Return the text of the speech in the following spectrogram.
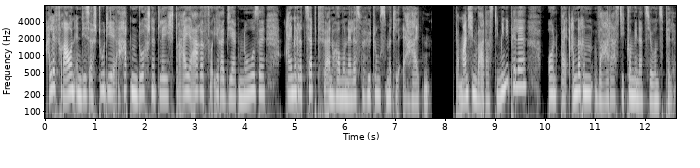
Alle Frauen in dieser Studie hatten durchschnittlich drei Jahre vor ihrer Diagnose ein Rezept für ein hormonelles Verhütungsmittel erhalten. Bei manchen war das die Minipille und bei anderen war das die Kombinationspille.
